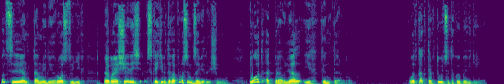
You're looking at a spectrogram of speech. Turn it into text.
пациент там или родственник, обращались с каким-то вопросом к заведующему, тот отправлял их к интерну. Вот как трактуется такое поведение?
